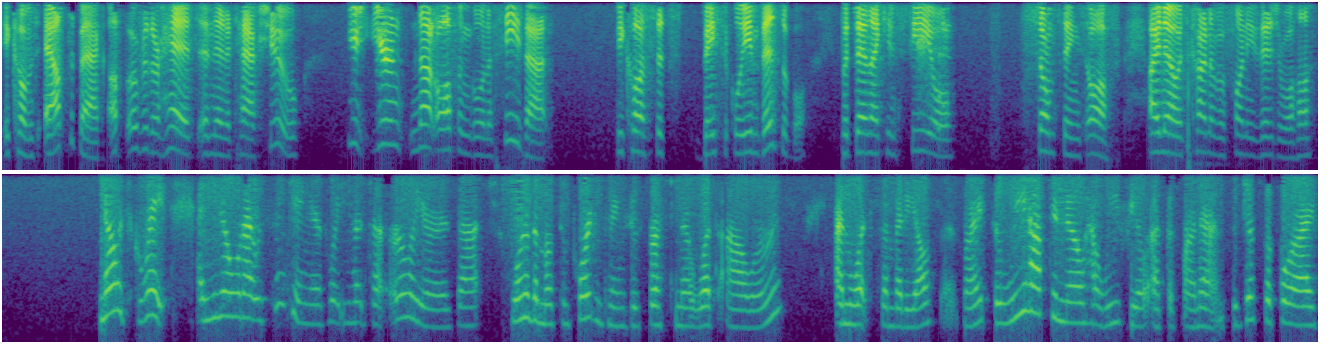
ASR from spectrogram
it comes out the back up over their heads and then attacks you, you you're not often going to see that because it's basically invisible but then I can feel something's off I know it's kind of a funny visual, huh? No, it's great. And you know what I was thinking is what you had said earlier is that one of the most important things is for us to know what's ours and what somebody else's, right? So we have to know how we feel at the front end. So just before I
